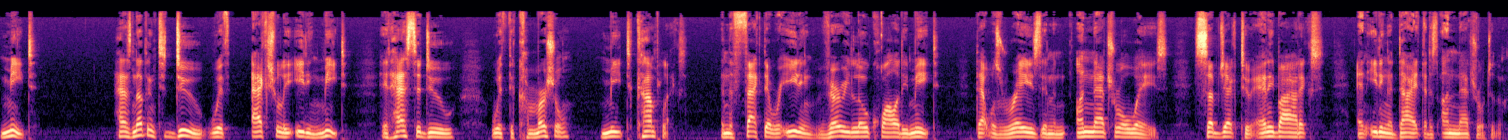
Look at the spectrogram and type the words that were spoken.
meat has nothing to do with actually eating meat. It has to do with the commercial meat complex and the fact that we're eating very low quality meat that was raised in unnatural ways, subject to antibiotics, and eating a diet that is unnatural to them.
